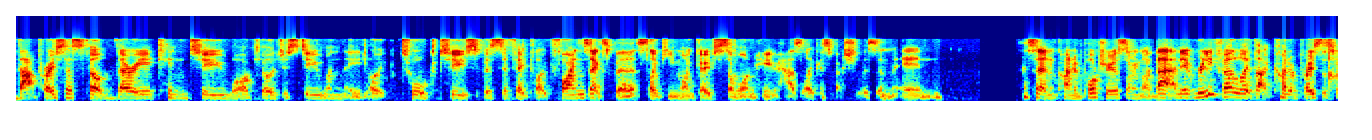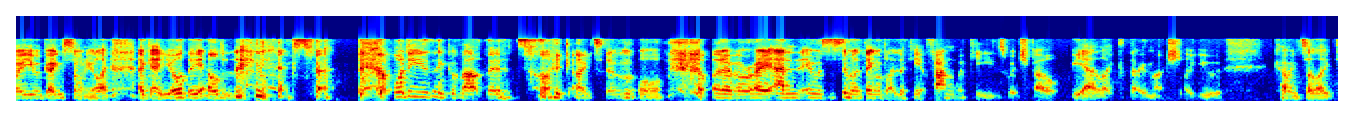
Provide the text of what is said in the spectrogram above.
that process felt very akin to what archaeologists do when they like talk to specific like finds experts. Like you might go to someone who has like a specialism in a certain kind of pottery or something like that. And it really felt like that kind of process where you were going to someone, you're like, okay, you're the Elden Ring expert. what do you think about this like item or whatever, right? And it was a similar thing with like looking at fan wikis, which felt yeah like very much like you coming to like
